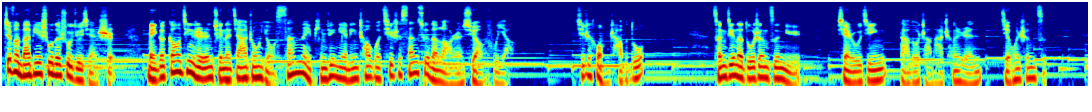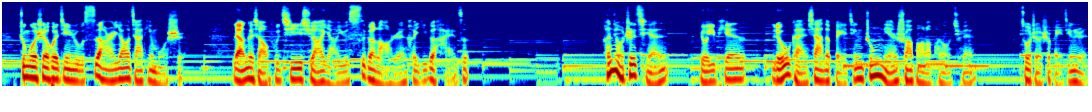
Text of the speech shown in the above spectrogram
这份白皮书的数据显示，每个高净值人群的家中有三位平均年龄超过七十三岁的老人需要抚养。其实和我们差不多。曾经的独生子女，现如今大多长大成人，结婚生子。中国社会进入四二幺家庭模式，两个小夫妻需要养育四个老人和一个孩子。很久之前，有一篇。流感下的北京中年刷爆了朋友圈，作者是北京人，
